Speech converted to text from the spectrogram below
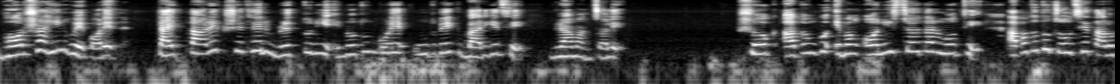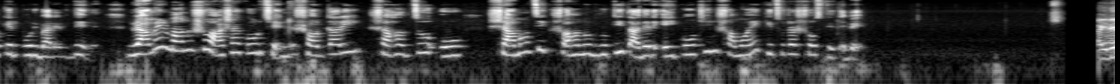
ভরসাহীন হয়ে পড়েন। তাই তারেক শেখের মৃত্যু নিয়ে নতুন করে উদ্বেগ বাড়িয়েছে গ্রামাঞ্চলে। শোক আতঙ্ক এবং অনিশ্চয়তার মধ্যে আপাতত চলছে তারকের পরিবারের দিন। গ্রামের মানুষও আশা করছেন সরকারি সাহায্য ও সামাজিক সহানুভূতি তাদের এই কঠিন সময়ে কিছুটা স্বস্তি দেবে। বাইরে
